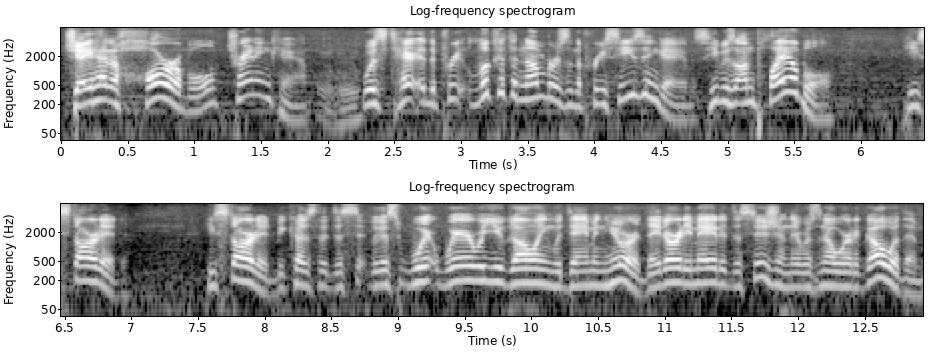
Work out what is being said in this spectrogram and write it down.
Jay had a horrible training camp. Mm-hmm. Was ter- the pre- look at the numbers in the preseason games. He was unplayable. He started. He started because the deci- because where, where were you going with Damon Huard? They'd already made a decision. There was nowhere to go with him.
